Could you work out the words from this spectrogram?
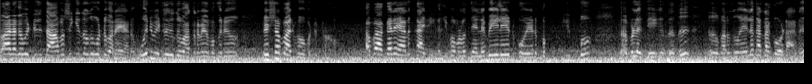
വാടക വീട്ടിൽ താമസിക്കുന്നത് കൊണ്ട് പറയാണ്. ഒരു വീട്ടിൽ നിന്ന് മാത്രമേ നമുക്കൊരു വിഷമം അനുഭവപ്പെട്ടിട്ടുള്ളൂ. അപ്പോൾ അങ്ങനെയാണ് കാര്യങ്ങൾ. ഇപ്പോൾ നമ്മൾ നിലമേലോട്ട് പോയാണ്. ഇപ്പം ഇപ്പോൾ നമ്മൾ എത്തിയേക്കുന്നത് മറന്നുപോയാൽ കണ്ണക്കോടാണ്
